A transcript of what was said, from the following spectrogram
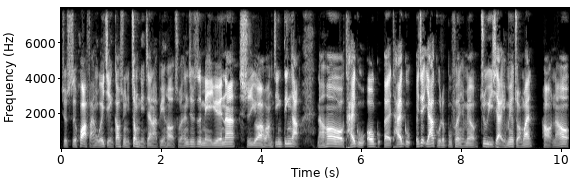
就是化繁为简，告诉你重点在哪边哈。反正就是美元啊、石油啊、黄金盯好，然后台股、欧股，呃，台股，而且亚股的部分有没有注意一下，有没有转弯？好，然后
